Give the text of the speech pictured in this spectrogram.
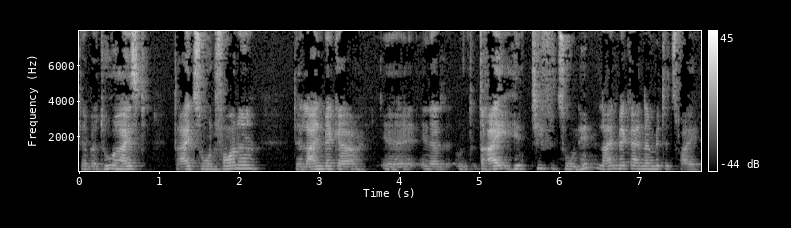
Temper 2 heißt drei Zonen vorne, der Linebacker äh, der, und drei hin, tiefe Zonen hinten, Linebacker in der Mitte, zwei,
